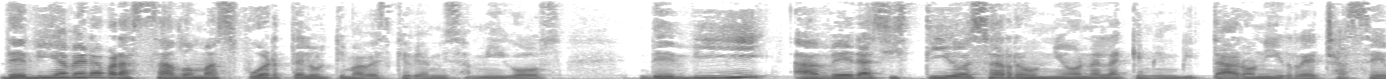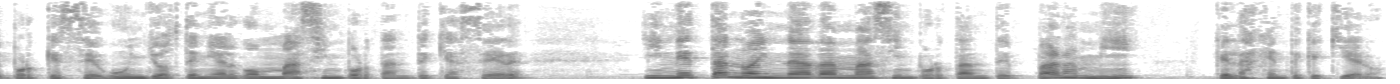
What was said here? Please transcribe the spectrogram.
Debí haber abrazado más fuerte la última vez que vi a mis amigos. Debí haber asistido a esa reunión a la que me invitaron y rechacé porque según yo tenía algo más importante que hacer. Y neta no hay nada más importante para mí que la gente que quiero.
